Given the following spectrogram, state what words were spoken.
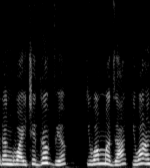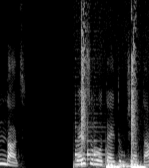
रंगवायचे द्रव्य किंवा मजा किंवा अंदाज. वेळ सुरू होत आहे तुमची आता.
